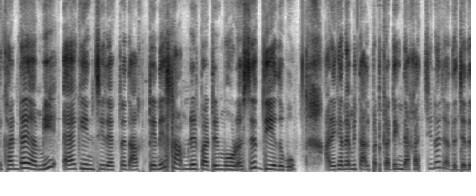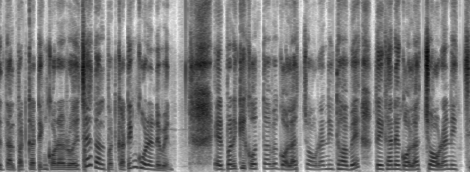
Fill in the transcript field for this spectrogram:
এখানটায় আমি এক ইঞ্চির একটা দাগ টেনে সামনের পাটের মোহরাসে দিয়ে দেবো। আর এখানে আমি তালপাট কাটিং দেখাচ্ছি না, যাদের যাদের তালপাট কাটিং করা রয়েছে, তালপাট কাটিং করে নেবেন। এরপরে কি করতে হবে? গলার চওড়া নিতে হবে। তো এখানে গলার চওড়া নিচ্ছি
